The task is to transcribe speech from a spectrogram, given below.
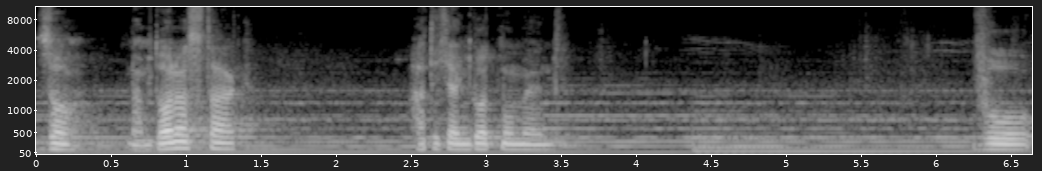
So, und am Donnerstag hatte ich einen Gottmoment wo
